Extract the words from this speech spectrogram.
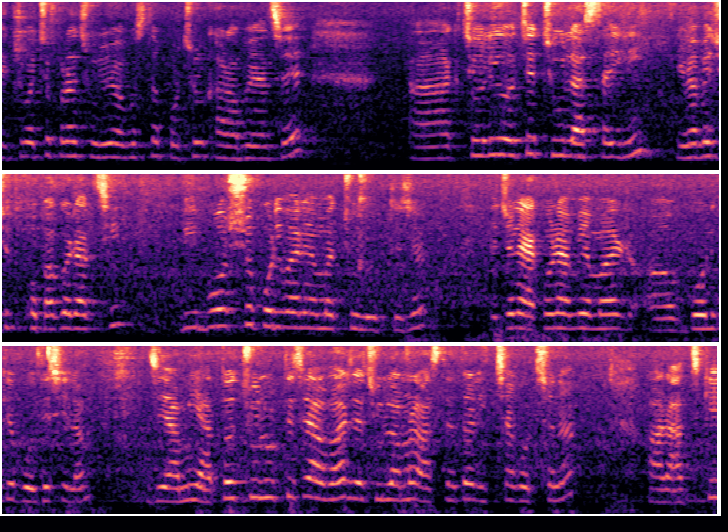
দেখতে পাচ্ছ পুরো চুলের অবস্থা প্রচুর খারাপ হয়ে আছে। অ্যাকচুয়ালি হচ্ছে চুল আসাইনি এভাবে শুধু খোপা করে রাখছি। বিভৎস পরিমাণে আমার চুল উঠতেছে। এর জন্য এখন আমি আমার বোনকে বলতেছিলাম যে আমি এত চুল উঠতেছে আমার যে চুল আমার আসতে তো আর ইচ্ছা করছে না। আর আজকে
